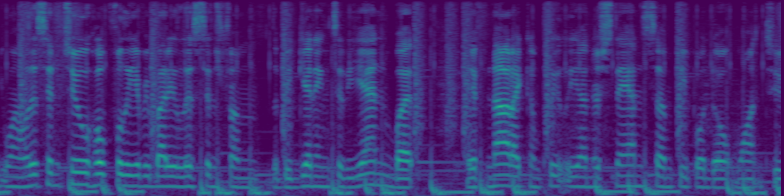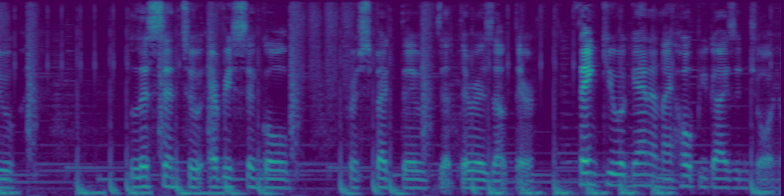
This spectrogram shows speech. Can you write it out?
you want to listen to. Hopefully, everybody listens from the beginning to the end, but if not, I completely understand. Some people don't want to listen to every single perspective that there is out there. Thank you again, and I hope you guys enjoy.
